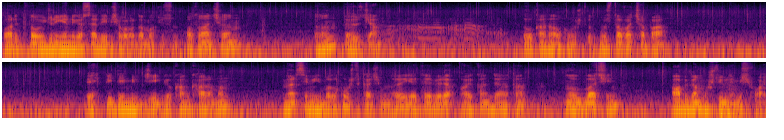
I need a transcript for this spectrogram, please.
Bu haritada oyuncunun yerini gösterdiği bir şey var oradan bakıyorsun. Batuhan Çağın Çağın Özcan. Doğukan Kan okumuştuk. Mustafa Çapa Vehbi Demirci, Gökhan Kahraman, Ömer Semih okumuştuk kaç bunları. YTBR Aykan Canatan, Laçin, Abi ben Muşluyum demiş. Vay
